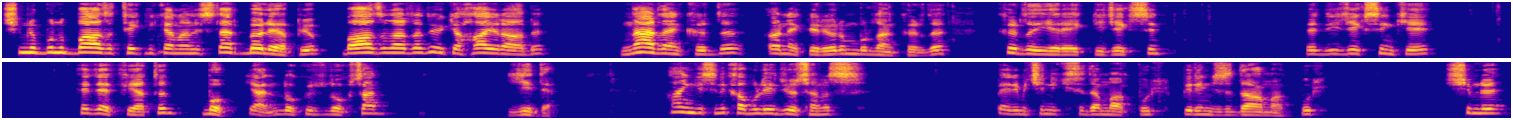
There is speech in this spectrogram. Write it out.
Şimdi bunu bazı teknik analistler böyle yapıyor. Bazıları da diyor ki hayır abi nereden kırdı? Örnek veriyorum buradan kırdı. Kırdığı yere ekleyeceksin ve diyeceksin ki hedef fiyatın bu. Yani 997. Hangisini kabul ediyorsanız benim için ikisi de makbul. Birincisi daha makbul. Şimdi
